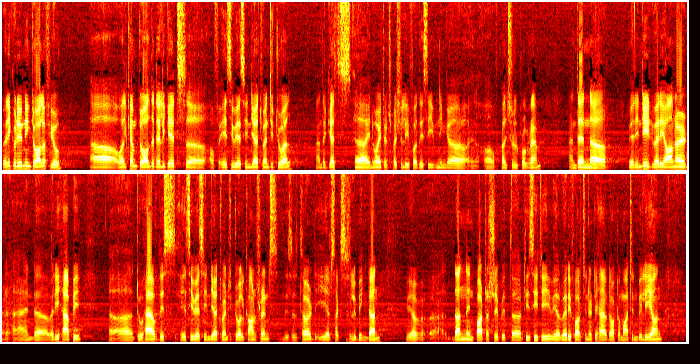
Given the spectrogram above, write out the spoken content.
Very good evening to all of you. Uh, welcome to all the delegates uh, of ACVS India 2012 and the guests uh, invited specially for this evening uh, of cultural program. And then uh, we are indeed very honored and uh, very happy to have this ACVS India 2012 conference. This is the third year successfully being done. We have done in partnership with TCT. We are very fortunate to have Dr. Martin B. Leon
